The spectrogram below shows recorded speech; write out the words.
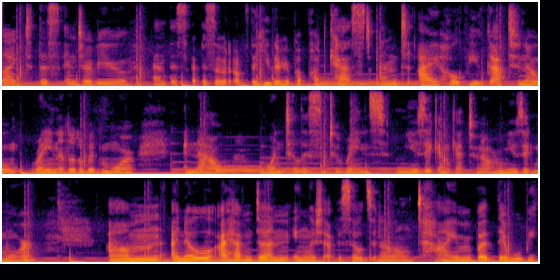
Liked this interview and this episode of the Hip Hop podcast. And I hope you got to know Rayne a little bit more and now want to listen to Rayne's music and get to know her music more. Um, I know I haven't done English episodes in a long time, but there will be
